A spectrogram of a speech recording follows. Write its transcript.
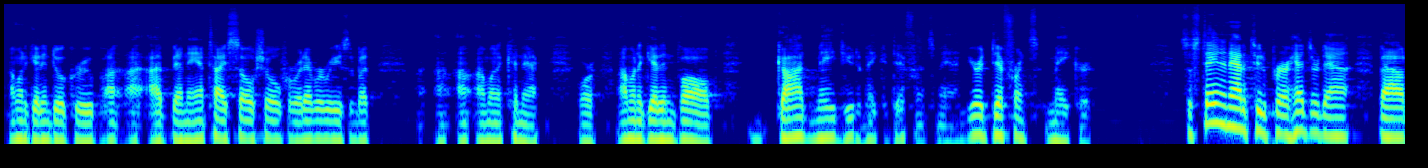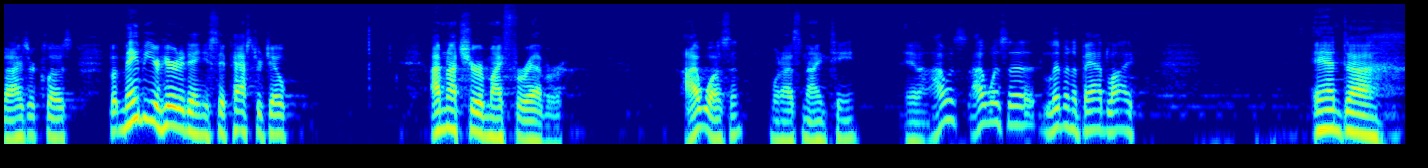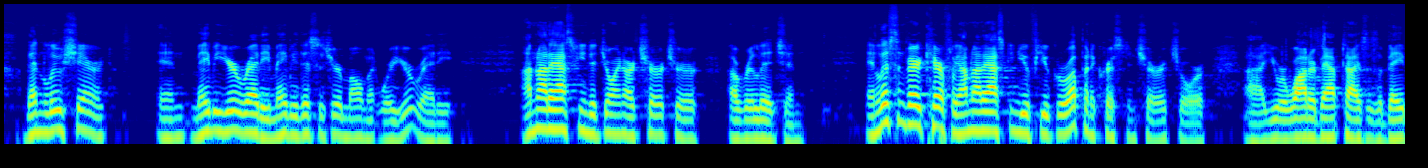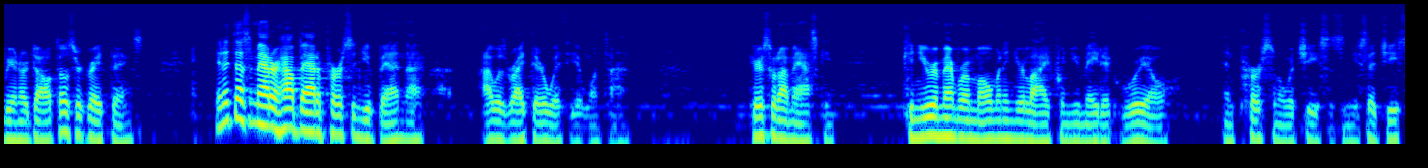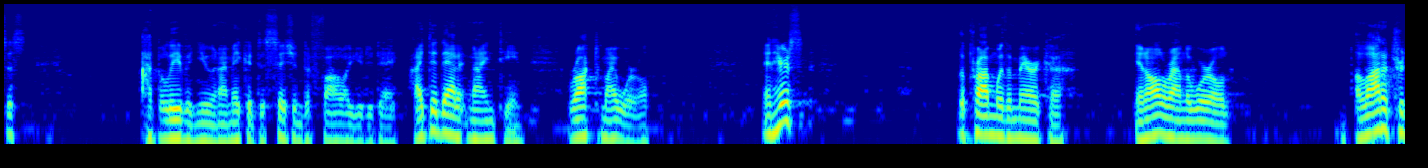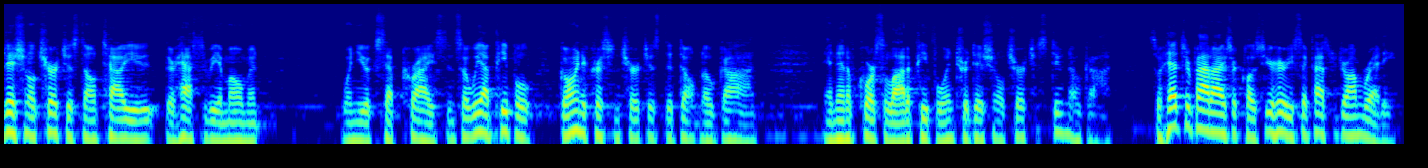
I'm going to get into a group. I, have been antisocial for whatever reason, but I, I'm going to connect or I'm going to get involved. God made you to make a difference, man. You're a difference maker. So stay in an attitude of prayer. Heads are down, bowed, eyes are closed. But maybe you're here today and you say, Pastor Joe, I'm not sure of my forever. I wasn't when I was 19. And I was I was uh, living a bad life. And uh, then Lou shared, and maybe you're ready. Maybe this is your moment where you're ready. I'm not asking you to join our church or a religion. And listen very carefully. I'm not asking you if you grew up in a Christian church or uh, you were water baptized as a baby or an adult. Those are great things. And it doesn't matter how bad a person you've been. I, I was right there with you at one time. Here's what I'm asking Can you remember a moment in your life when you made it real and personal with Jesus and you said, Jesus, I believe in you and I make a decision to follow you today. I did that at 19, rocked my world. And here's the problem with America and all around the world. A lot of traditional churches don't tell you there has to be a moment when you accept Christ. And so we have people going to Christian churches that don't know God. And then, of course, a lot of people in traditional churches do know God. So heads are bowed, eyes are closed. You're here, you say, Pastor Joe, I'm ready.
